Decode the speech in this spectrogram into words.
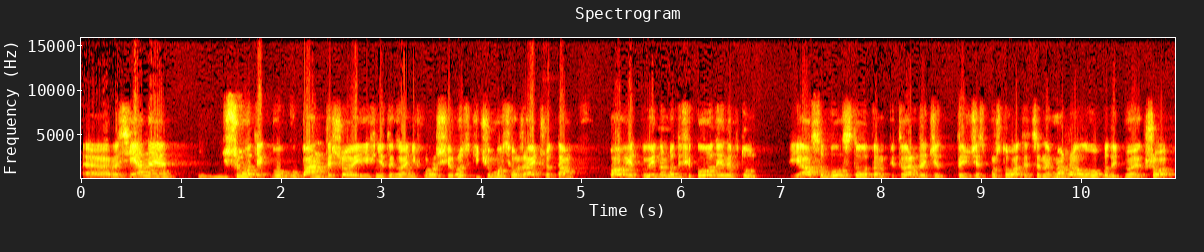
е, росіяни, що от якби окупанти, що їхні так звані хороші русські, чомусь вважають, що там впав відповідно модифікований Нептун. Я особисто там підтвердити чи, чи спростувати це не можу, але виходить, ну якщо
